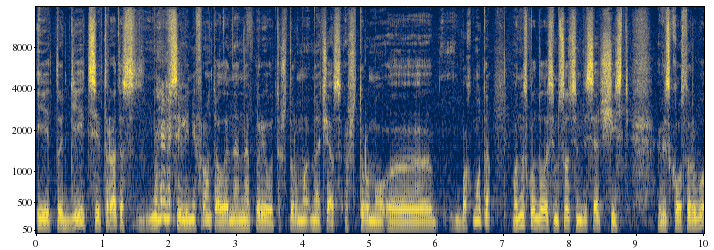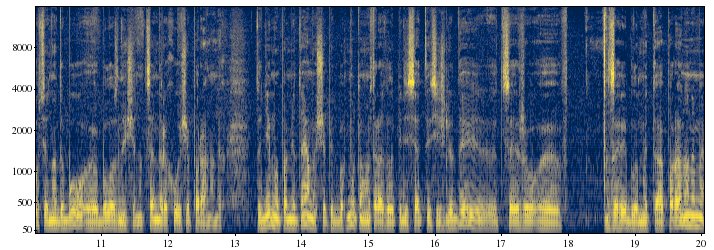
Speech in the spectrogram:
І тоді ці втрати ну, по всій лінії фронту, але не на період штурму на час штурму е, Бахмута, вони складали 776 військовослужбовців на добу е, було знищено. Це не рахуючи поранених. Тоді ми пам'ятаємо, що під Бахмутом ми втратили 50 тисяч людей. е, Це е, загиблими та пораненими.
